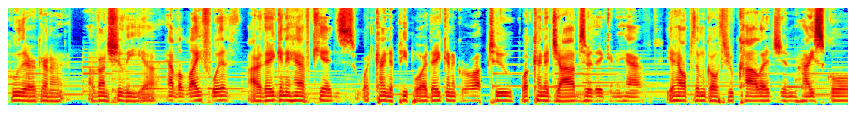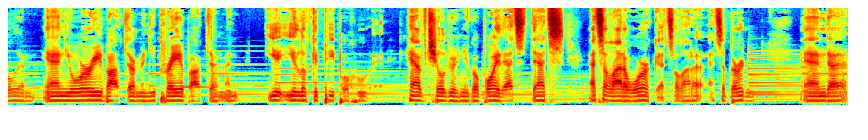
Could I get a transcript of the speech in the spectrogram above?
who they're going to eventually uh, have a life with. Are they going to have kids? What kind of people are they going to grow up to? What kind of jobs are they going to have? you help them go through college and high school and, and you worry about them and you pray about them and you, you look at people who have children and you go, boy, that's, that's, that's a lot of work. That's a lot of, that's a burden. And, uh,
